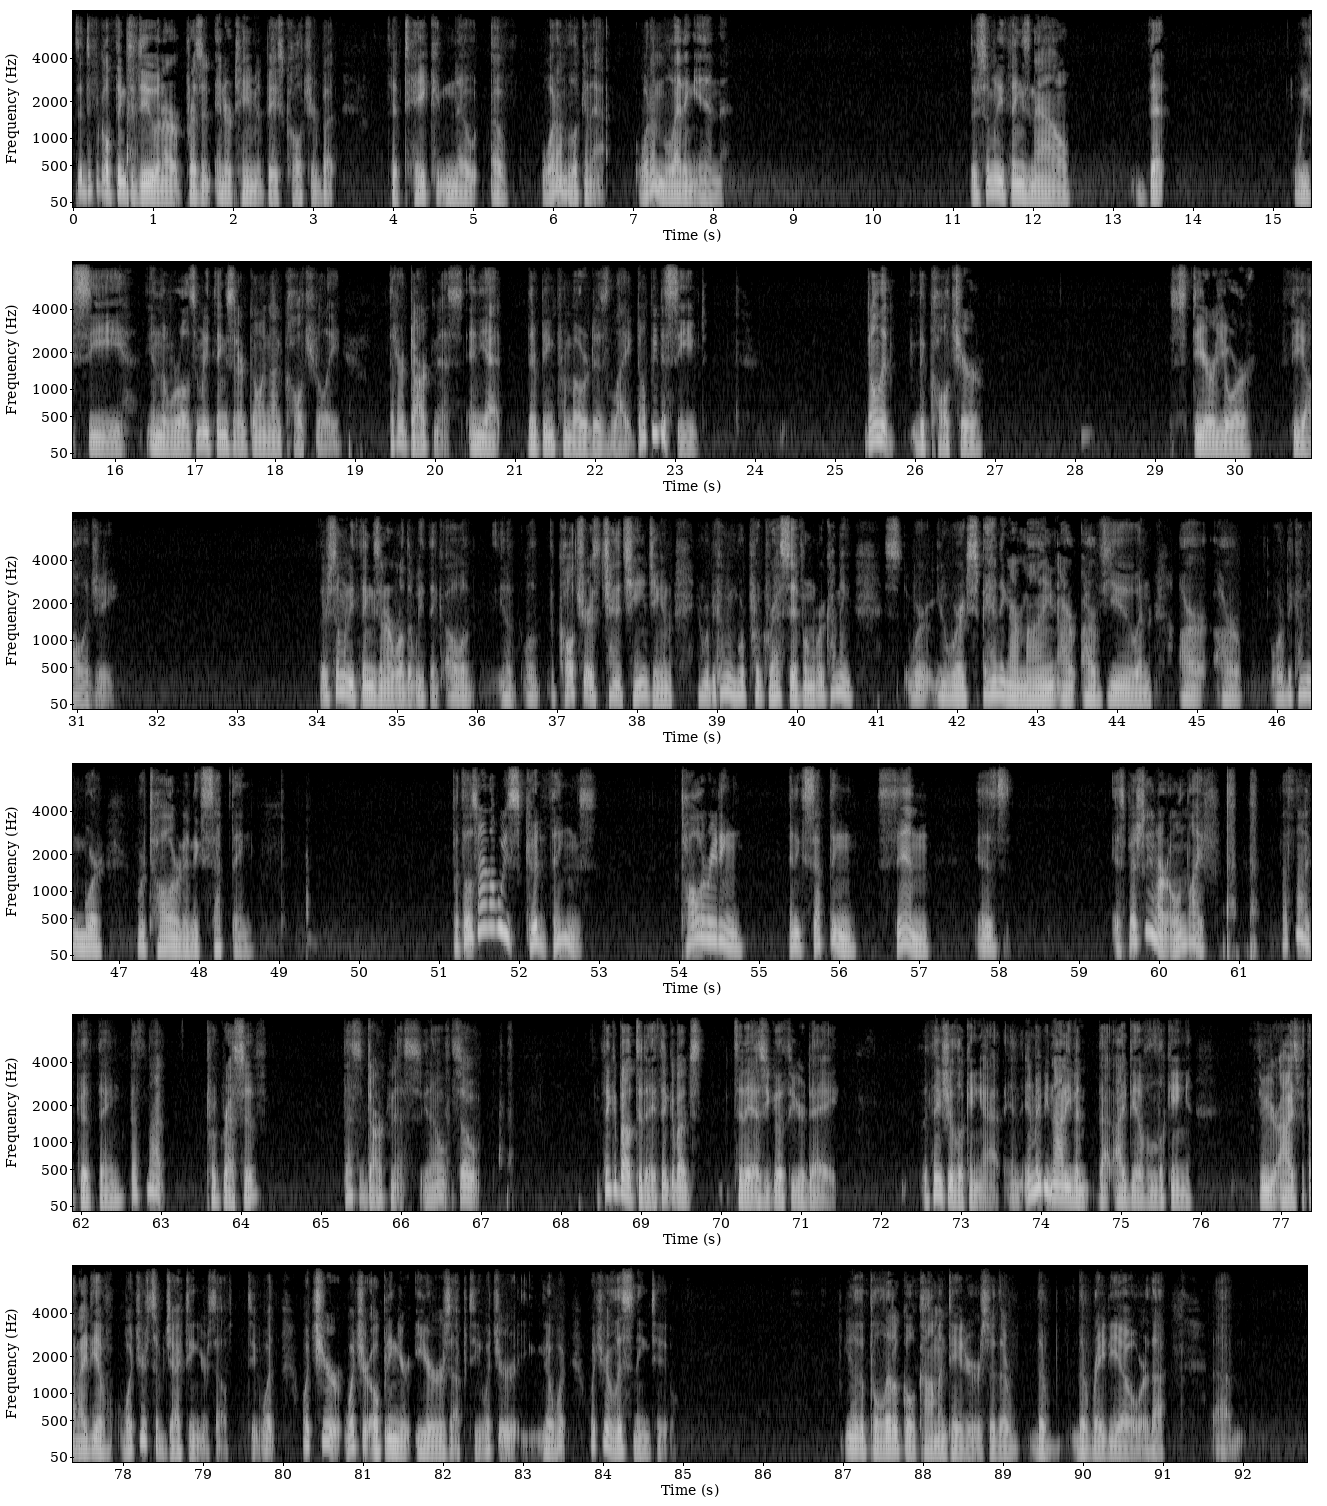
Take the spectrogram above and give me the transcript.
It's a difficult thing to do in our present entertainment based culture, but to take note of what I'm looking at, what I'm letting in. There's so many things now that we see in the world, so many things that are going on culturally that are darkness, and yet they're being promoted as light. Don't be deceived. Don't let the culture steer your theology. There's so many things in our world that we think, oh, well, you know, well, the culture is kind of changing and, and we're becoming more progressive and we're becoming we're you know we're expanding our mind, our our view, and our our we're becoming more more tolerant and accepting. But those aren't always good things. Tolerating and accepting sin is especially in our own life that's not a good thing. That's not progressive. That's darkness you know? So think about today. Think about today as you go through your day the things you're looking at and, and maybe not even that idea of looking through your eyes but that idea of what you're subjecting yourself to what what you're what you're opening your ears up to? What you're you know what what you're listening to? You know the political commentators or the the the radio or the um,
